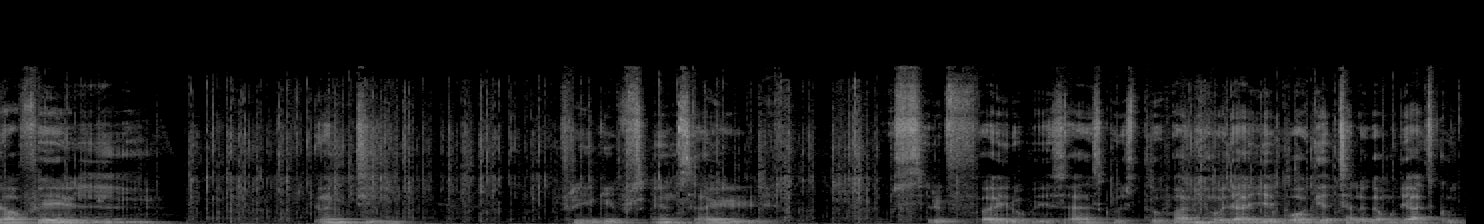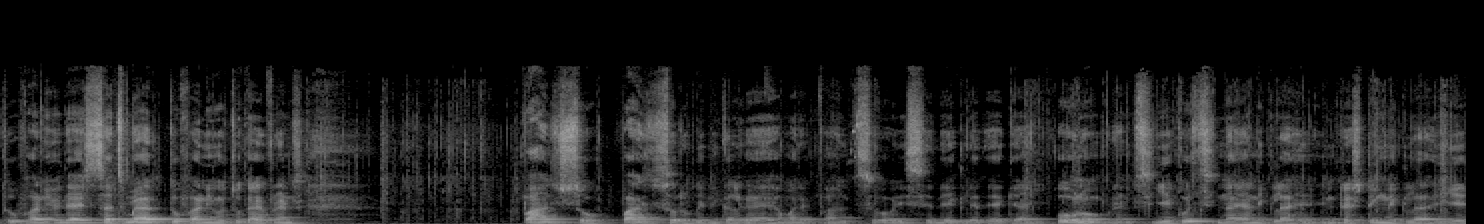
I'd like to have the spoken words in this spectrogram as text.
Rafel crunchy free gift inside सिर्फ़ फाइव रुपीज़ आज कुछ तूफानी हो जाए, ये बहुत ही अच्छा लगा मुझे। आज कुछ तूफानी हो जाए। सच में आज तूफानी हो चुका है फ्रेंड्स पाँच सौ पाँच सौ रुपये निकल गए हमारे पाँच सौ। इससे देख लेते हैं क्या है। ओ नो फ्रेंड्स ये कुछ नया निकला है इंटरेस्टिंग निकला है ये।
